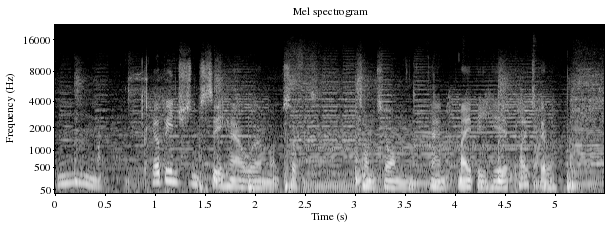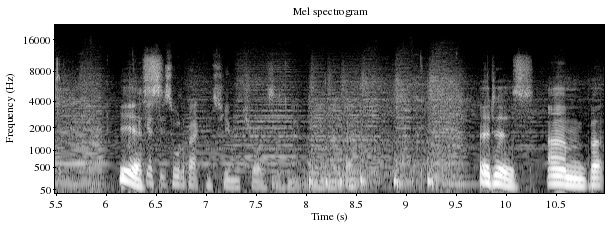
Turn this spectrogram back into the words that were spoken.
Mm. It'll be interesting to see how uh, Microsoft, TomTom, and maybe here play together. Yes. I guess Yes, it's all about consumer choice, isn't it? At the end of the day? it is. Um, but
